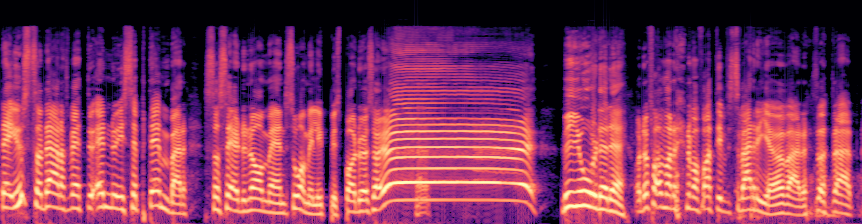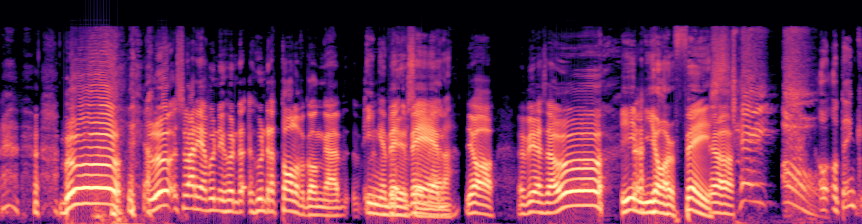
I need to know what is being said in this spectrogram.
Det är just så där att vet du, ännu i september så ser du någon med en Suomi-lippis på och du är såhär Yay! Vi gjorde det! Och då får man redan man får till Sverige över sådär. Boo! Sverige har vunnit 100, 112 gånger Ingen bryr sig VM. mera. Ja, men vi är såhär oh! In your face! Ja. Och, och tänk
